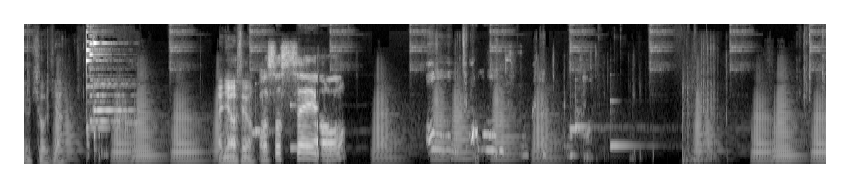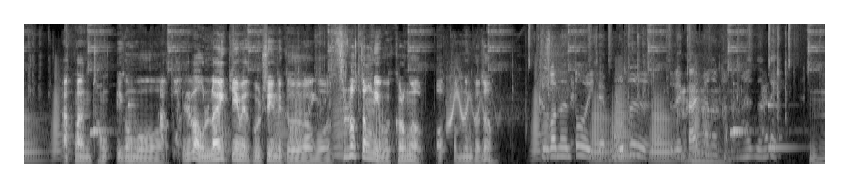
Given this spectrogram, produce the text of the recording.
여기 어디야? 안녕하세요. 어서 오세요 어, 약간 정 이거 뭐 일반 온라인 게임에서 볼 수 있는 그 뭐 슬롯 정리 뭐 그런 건 없, 없- 없는 거죠? 그거는 또 이제 모드를 깔면은 가능했는데 음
